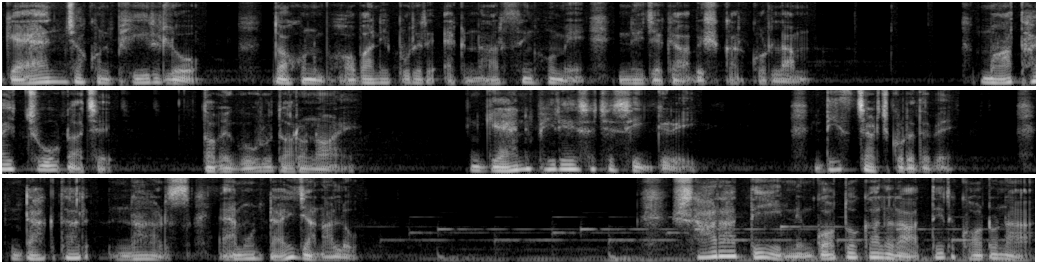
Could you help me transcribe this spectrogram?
জ্ঞান যখন ফিরল তখন ভবানীপুরের এক নার্সিং হোমে নিজেকে আবিষ্কার করলাম। মাথায় চোট আছে, তবে গুরুতর নয়। জ্ঞান ফিরে এসেছে শীঘ্রই। ডিসচার্জ করে দেবে। ডাক্তার, নার্স এমনটাই জানালো। সারা দিন গতকাল রাতের ঘটনা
